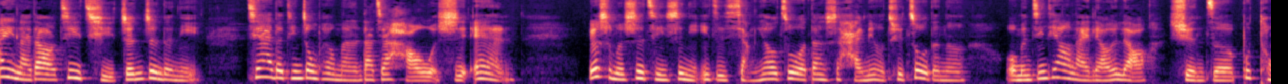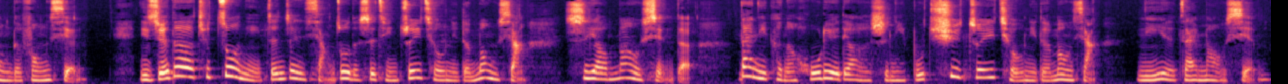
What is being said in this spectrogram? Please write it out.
欢迎来到记起真正的你，亲爱的听众朋友们，大家好，我是 Ann。有什么事情是你一直想要做，但是还没有去做的呢？我们今天要来聊一聊选择不同的风险。你觉得去做你真正想做的事情，追求你的梦想是要冒险的，但你可能忽略掉的是，你不去追求你的梦想，你也在冒险。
